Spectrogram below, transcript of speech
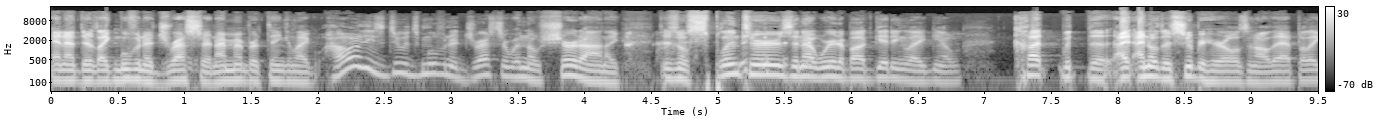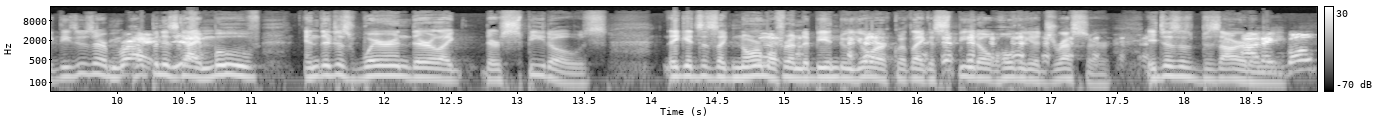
And uh, they're like moving a dresser, and I remember thinking like, how are these dudes moving a dresser with no shirt on? Like, there's no splinters. They're not worried about getting like you know cut with the. I, I know they're superheroes and all that, but like these dudes are Right, helping this yeah. guy move, and they're just wearing their like their speedos. Like it's just like normal for them to be in New York with like a speedo holding a dresser. It just is bizarre to they me. both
